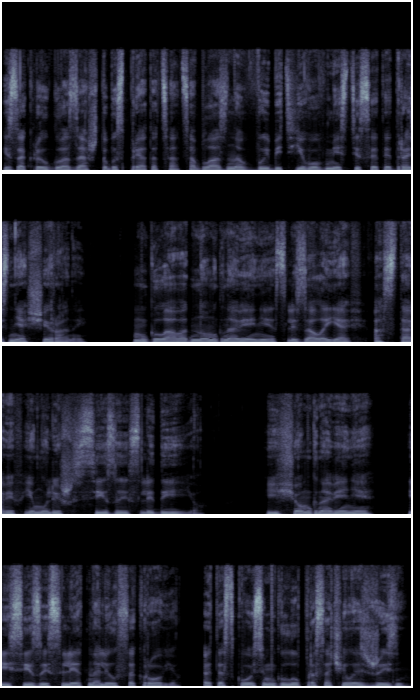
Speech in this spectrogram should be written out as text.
и закрыл глаза, чтобы спрятаться от соблазна выбить его вместе с этой дразнящей раной. Мгла в одно мгновение слезала явь, оставив ему лишь сизые следы ее. Еще мгновение, и сизый след налился кровью. Это сквозь мглу просочилась жизнь,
